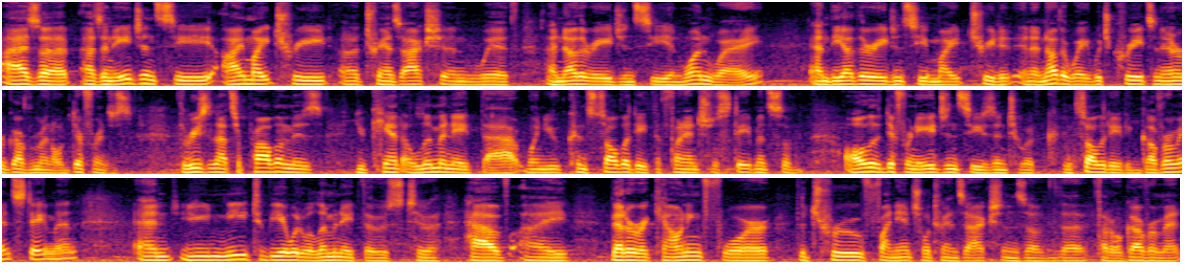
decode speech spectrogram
as a as an agency, I might treat a transaction with another agency in one way, and the other agency might treat it in another way, which creates an intergovernmental difference. The reason that's a problem is you can't eliminate that when you consolidate the financial statements of all the different agencies into a consolidated government statement. And you need to be able to eliminate those to have a better accounting for the true financial transactions of the federal government.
